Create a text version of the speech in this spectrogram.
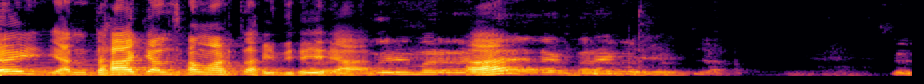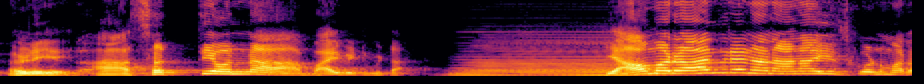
ಏಯ್ ಎಂತಹ ಕೆಲಸ ಮಾಡ್ತಾ ಇದೀಯಾ? ನೋಡಿ ಆ ಸತ್ಯವನ್ನ ಬಾಯಿ ಬಿಟ್ಬಿಟ್ಟ ಯಾವ ಮರ ಅಂದ್ರೆ ನಾನು ಹಣ ಇಸ್ಕೊಂಡು ಮರ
